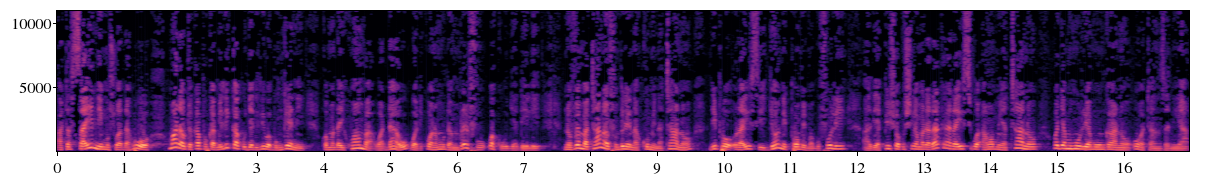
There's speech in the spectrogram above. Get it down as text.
atasaini muswada huo mara utakapokamilika kujadiliwa bungeni kwa madai kwamba wadau walikuwa na muda mrefu wa kuujadili. Novemba 5, 2015 ndipo Rais John Pombe Magufuli aliapishwa kushika madaraka ya rais wa awamu ya tano wa Jamhuri ya Muungano wa Tanzania.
